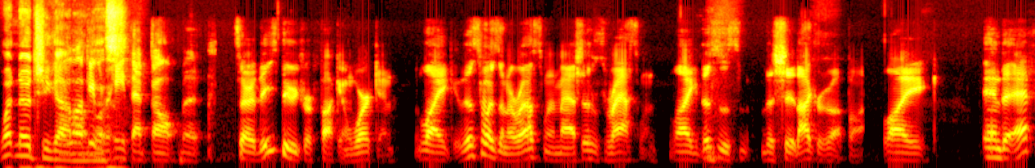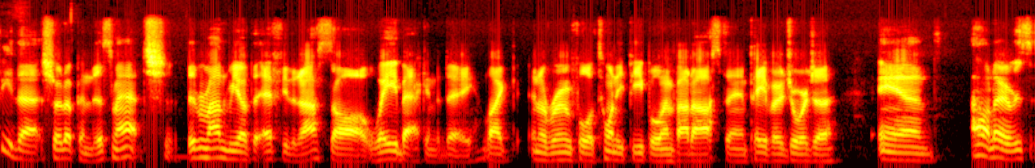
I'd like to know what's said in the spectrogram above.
what notes you There's got a lot on of people this? hate that belt, but So these dudes were fucking working. Like this wasn't a wrestling match. This was wrestling. Like this is the shit I grew up on. Like, and the Effy that showed up in this match, it reminded me of the Effy that I saw way back in the day, like in a room full of twenty people in Valdosta and Pavo, Georgia. And I don't know, it, was,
